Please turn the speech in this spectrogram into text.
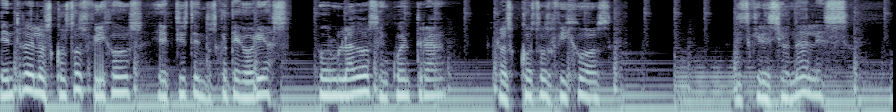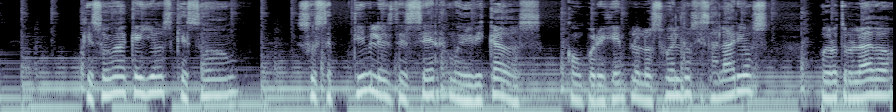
Dentro de los costos fijos existen dos categorías. Por un lado se encuentran los costos fijos discrecionales, que son aquellos que son susceptibles de ser modificados, como por ejemplo los sueldos y salarios. Por otro lado,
